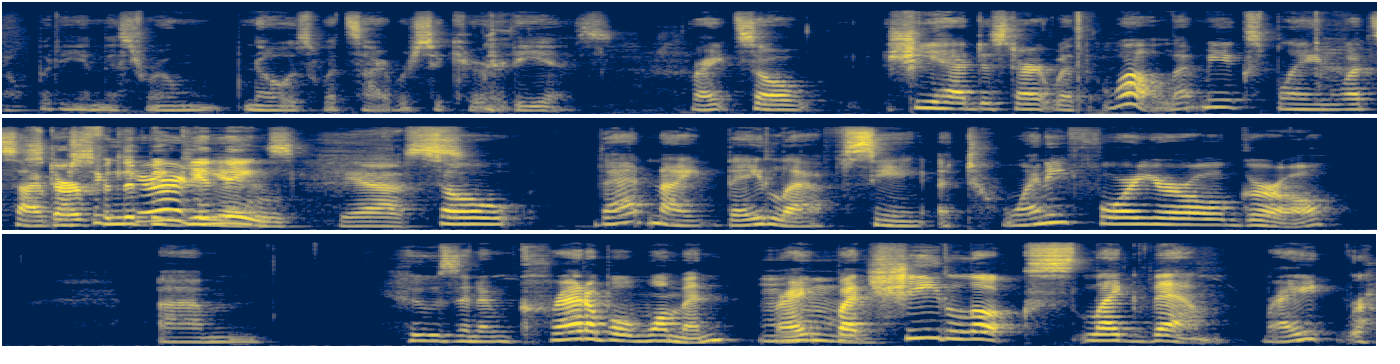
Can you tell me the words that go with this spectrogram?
nobody in this room knows what cybersecurity is, right? So she had to start with, Well, let me explain what cybersecurity is. start from the beginning is. yes So that night they left seeing a 24 year old girl um, who's an incredible woman, right? But she looks like them, right? Right.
